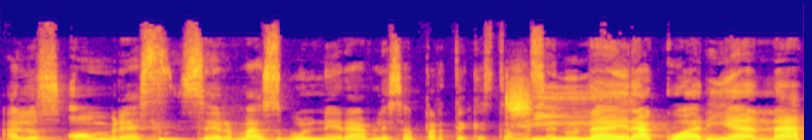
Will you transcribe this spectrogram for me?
a los hombres ser más vulnerables. Aparte que estamos en una era acuariana,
